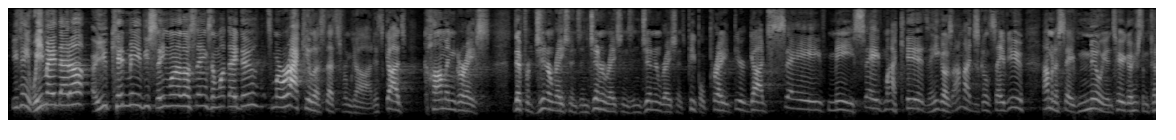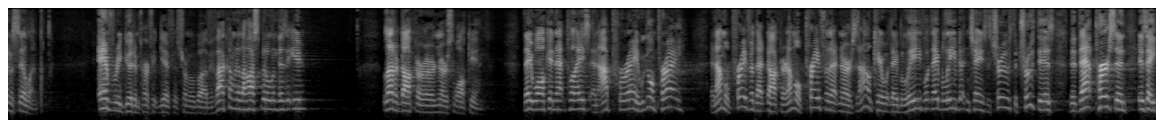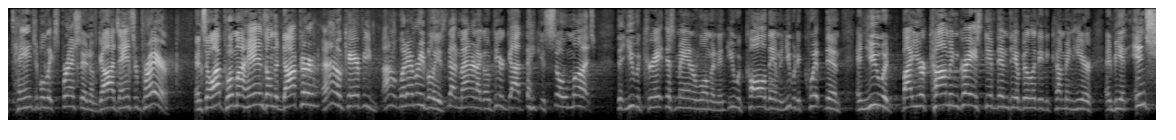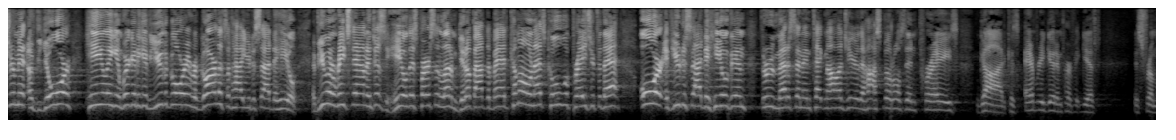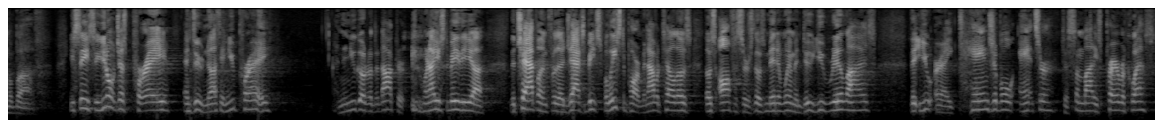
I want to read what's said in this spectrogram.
You think we made that up? Are you kidding me? Have you seen one of those things and what they do? It's miraculous. That's from God. It's God's common grace that for generations and generations and generations, people pray, Dear God, save me, save my kids. And He goes, I'm not just going to save you, I'm going to save millions. Here you go, here's some penicillin. Every good and perfect gift is from above. If I come to the hospital and visit you, let a doctor or a nurse walk in. They walk in that place and I pray. We're going to pray. And I'm going to pray for that doctor and I'm going to pray for that nurse. And I don't care what they believe. What they believe doesn't change the truth. The truth is that that person is a tangible expression of God's answered prayer. And so I put my hands on the doctor, and I don't care if he, I don't, whatever he believes, it doesn't matter. And I go, Dear God, thank you so much that you would create this man or woman and you would call them and you would equip them and you would, by your common grace, give them the ability to come in here and be an instrument of your healing. And we're going to give you the glory regardless of how you decide to heal. If you want to reach down and just heal this person, let them get up out the bed, come on, that's cool. We'll praise you for that. Or if you decide to heal them through medicine and technology or the hospitals, then praise God because every good and perfect gift is from above. You see, so you don't just pray and do nothing. You pray and then you go to the doctor. when I used to be the, uh, the chaplain for the Jax Beach Police Department, I would tell those, those officers, those men and women, do you realize that you are a tangible answer to somebody's prayer request?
